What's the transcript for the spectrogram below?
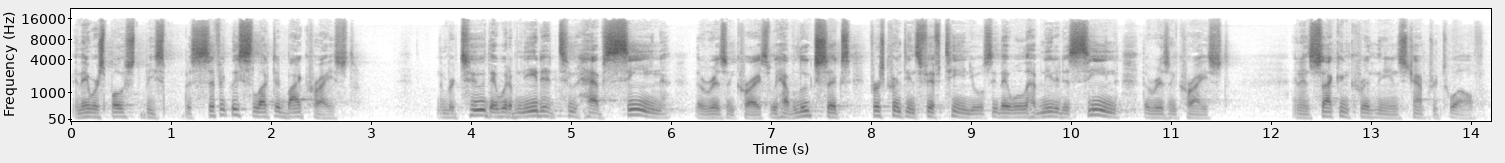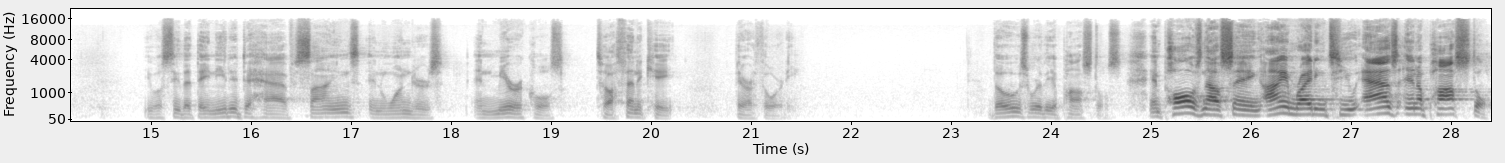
And they were supposed to be specifically selected by Christ. Number two, they would have needed to have seen the risen Christ. We have Luke 6, 1 Corinthians 15. You will see they will have needed to seen the risen Christ. And in 2 Corinthians chapter 12, you will see that they needed to have signs and wonders and miracles to authenticate their authority. Those were the apostles. And Paul is now saying, I am writing to you as an apostle.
